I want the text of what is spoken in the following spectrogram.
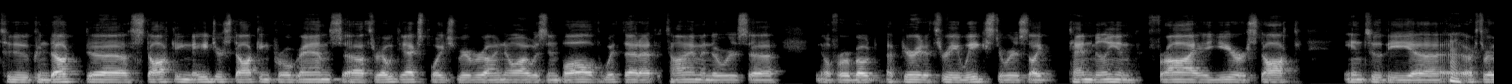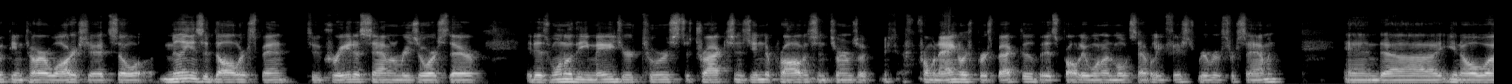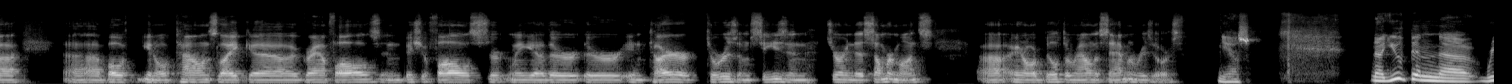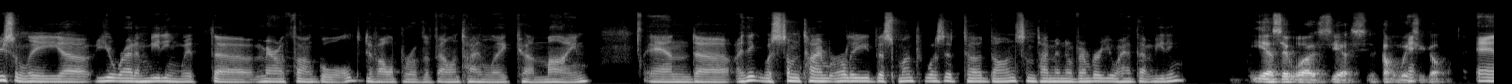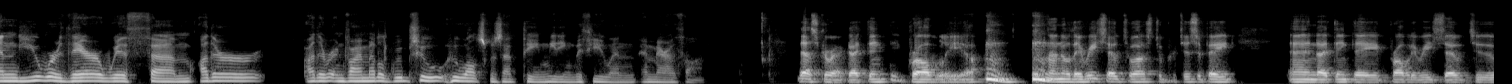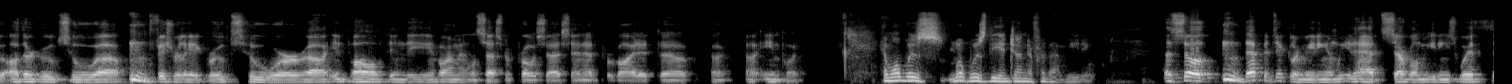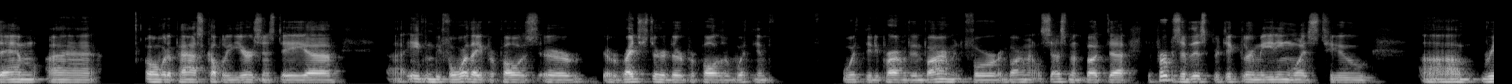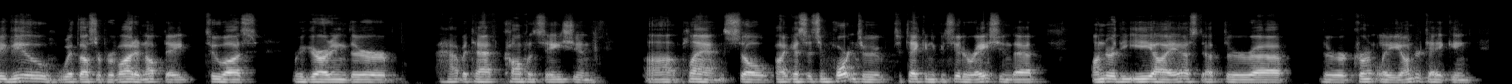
to conduct uh, stocking, major stocking programs uh, throughout the Exploits River. I know I was involved with that at the time, and there was, uh, you know, for about a period of three weeks, there was like 10 million fry a year stocked into the uh, hmm. or throughout the entire watershed. So millions of dollars spent to create a salmon resource there. It is one of the major tourist attractions in the province in terms of, from an angler's perspective, it's probably one of the most heavily fished rivers for salmon and uh, you know uh, uh, both you know towns like uh, Grand Falls and Bishop Falls certainly uh, their their entire tourism season during the summer months uh, you know are built around the salmon resource. Yes. Now you've been uh, recently uh, you were at a meeting with uh, Marathon Gold, developer of the Valentine Lake mine. And I think it was sometime early this month, was it, Don? Sometime in November, you had that meeting? Yes, it was. Yes, a couple weeks and, ago. And you were there with um, other other environmental groups. Who who else was at the meeting with you and, and Marathon? That's correct. I think they probably. Uh, I know they reached out to us to participate, and I think they probably reached out to other groups who uh, fish related groups who were uh, involved in the environmental assessment process and had provided uh, uh, uh, input. And what was what was the agenda for that meeting? Uh, so that particular meeting, and we had had several meetings with them uh, over the past couple of years since they, uh, uh, even before they proposed or, or, registered their proposal with the with the Department of Environment for environmental assessment. But uh, the purpose of this particular meeting was to um, review with us or provide an update to us regarding their habitat compensation uh, plans. So I guess it's important to to take into consideration that under the EIS that they're uh, they're currently undertaking,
